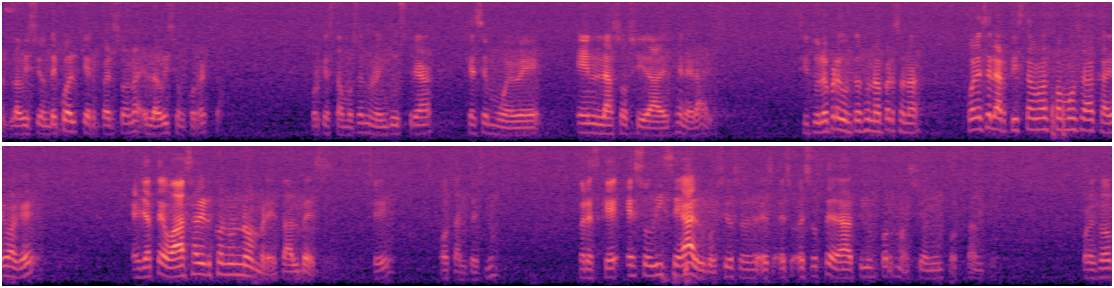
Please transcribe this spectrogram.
la- la visión de cualquier persona es la visión correcta. Porque estamos en una industria que se mueve en la sociedad en general. Si tú le preguntas a una persona, ¿cuál es el artista más famoso de acá de Ibagué? Ella te va a salir con un nombre, tal vez. ¿Sí? O tal vez no. Pero es que eso dice algo, ¿sí? O sea, eso, eso- te da a información importante. Por eso,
